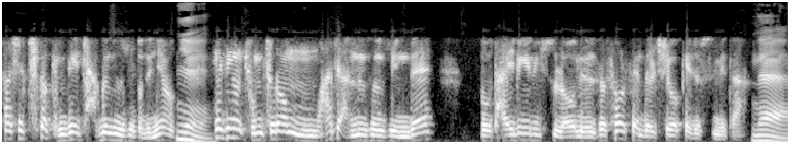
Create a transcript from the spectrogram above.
사실 키가 굉장히 작은 선수거든요. 예. 헤딩을 좀처럼 하지 않는 선수인데 또 다이빙 헤딩슛을 넣으면서 서울 팬들을 즐겁게 해줬습니다. 네.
